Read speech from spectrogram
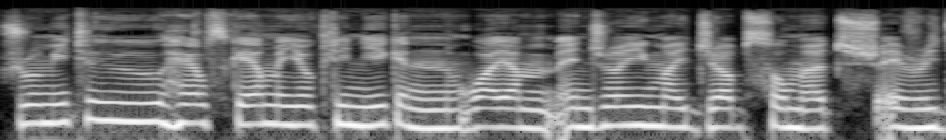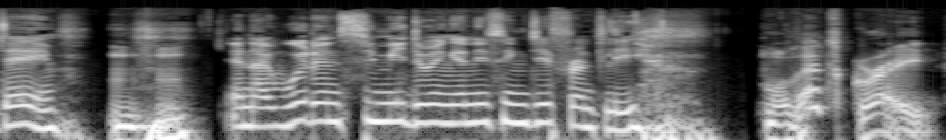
drew me to healthcare Mayo Clinic and why I'm enjoying my job so much every day. Mm-hmm. And I wouldn't see me doing anything differently. Well, that's great.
